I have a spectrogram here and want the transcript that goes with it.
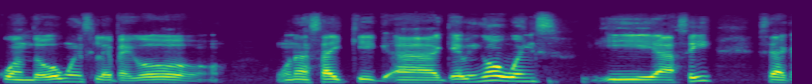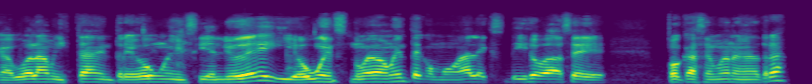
cuando Owens le pegó una sidekick a Kevin Owens y así se acabó la amistad entre Owens y el New Day y Owens nuevamente, como Alex dijo hace pocas semanas atrás,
